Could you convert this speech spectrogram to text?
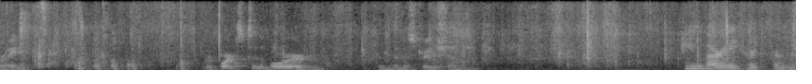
Alrighty. Reports to the board, administration. You've already heard from me.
